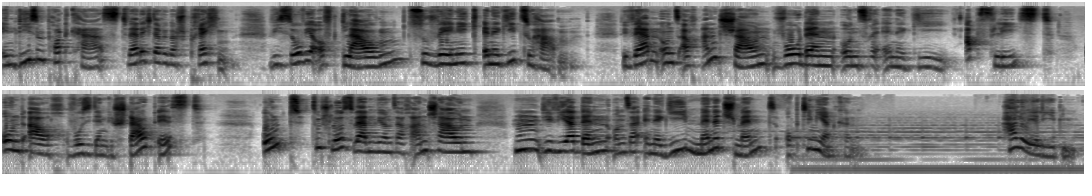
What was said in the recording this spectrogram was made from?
In diesem Podcast werde ich darüber sprechen, wieso wir oft glauben, zu wenig Energie zu haben. Wir werden uns auch anschauen, wo denn unsere Energie abfließt und auch, wo sie denn gestaut ist. Und zum Schluss werden wir uns auch anschauen, hm, wie wir denn unser Energiemanagement optimieren können. Hallo ihr Lieben!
